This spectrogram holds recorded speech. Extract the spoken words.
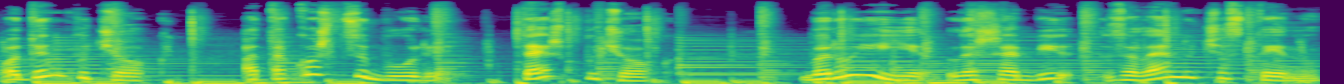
один пучок, а також цибулі, теж пучок. Беру її лише зелену частину.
